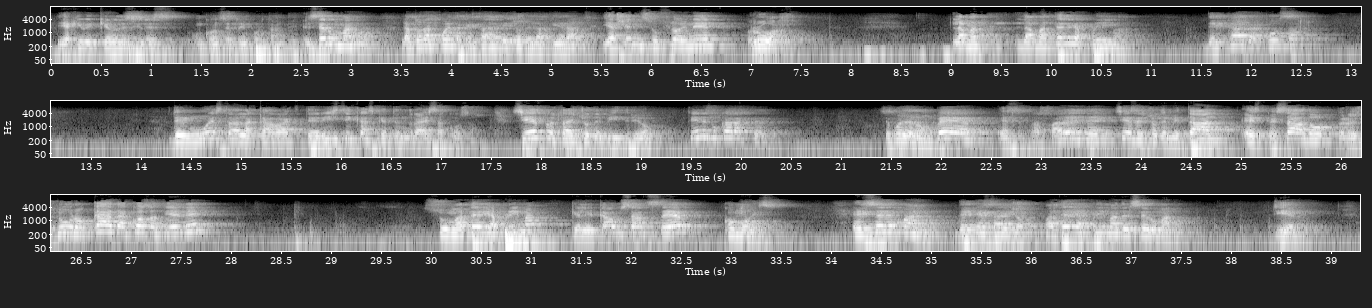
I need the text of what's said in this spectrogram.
y aquí quiero decirles un concepto importante. El ser humano, la Torah cuenta que está hecho de la tierra y Hashem insufló en él ruach. La, la materia prima de cada cosa demuestra las características que tendrá esa cosa. Si esto está hecho de vidrio, tiene su carácter. Se puede romper, es transparente. Si es hecho de metal, es pesado, pero es duro. Cada cosa tiene su materia prima que le causa ser como es. El ser humano, ¿de qué está hecho? Materia prima del ser humano. Tierra.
